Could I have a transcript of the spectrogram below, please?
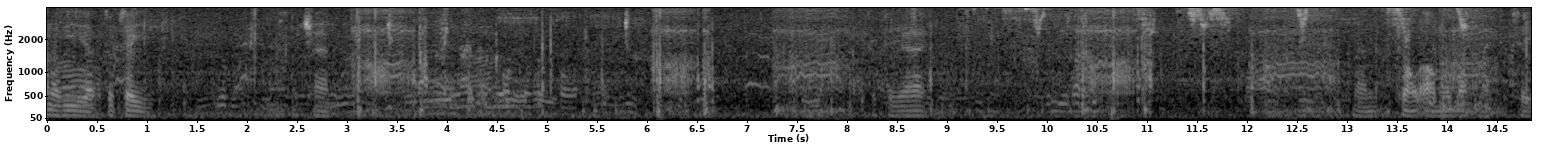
ꯀꯥꯟꯅꯕ ꯆꯠꯆꯩ trong lòng một mặt này thực sự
